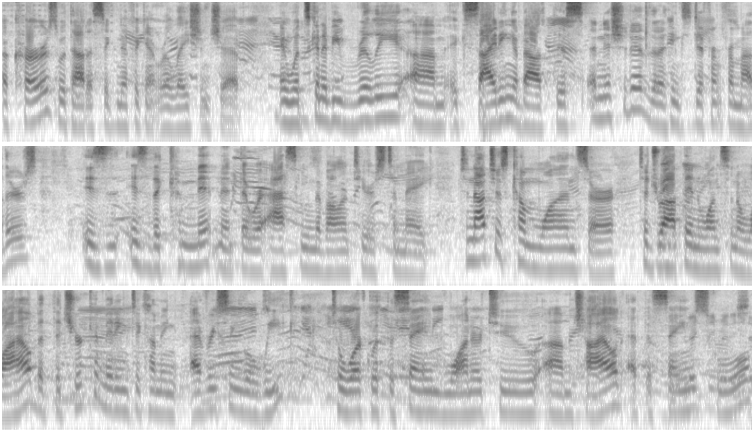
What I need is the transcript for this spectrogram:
occurs without a significant relationship. And what's going to be really um, exciting about this initiative that I think is different from others is, is the commitment that we're asking the volunteers to make to not just come once or to drop in once in a while, but that you're committing to coming every single week to work with the same one or two um, child at the same school.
